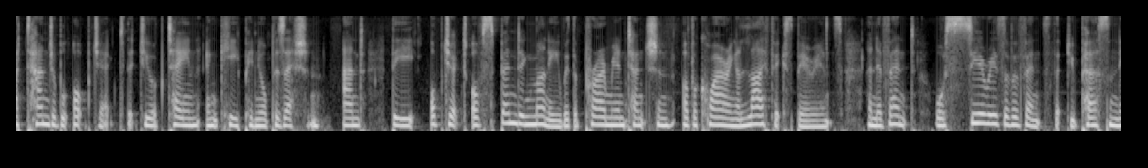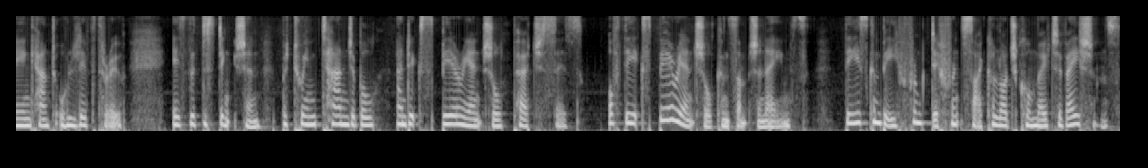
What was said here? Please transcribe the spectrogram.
a tangible object that you obtain and keep in your possession, and the object of spending money with the primary intention of acquiring a life experience, an event or series of events that you personally encounter or live through is the distinction between tangible and experiential purchases. Of the experiential consumption aims, these can be from different psychological motivations,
